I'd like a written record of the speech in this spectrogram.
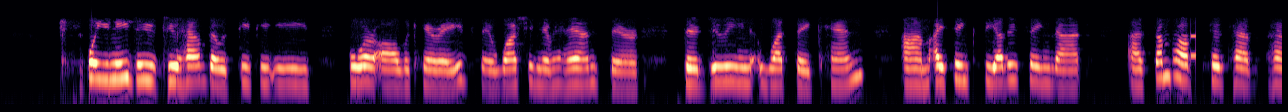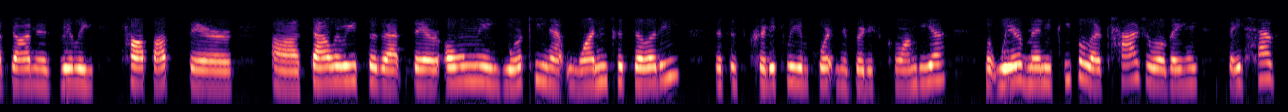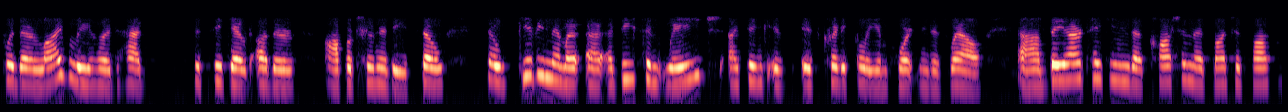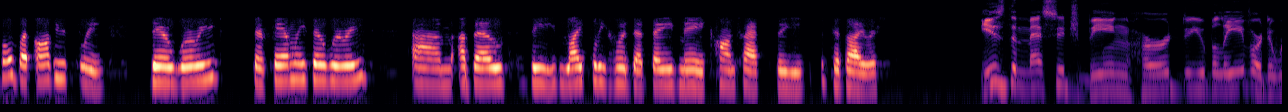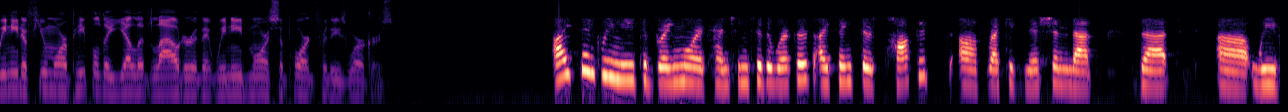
Well, you need to, to have those PPEs for all the care aides. They're washing their hands. They're they're doing what they can. Um, I think the other thing that uh, some provinces have have done is really top up their uh, salaries so that they're only working at one facility. This is critically important in British Columbia, but where many people are casual, they they have for their livelihood had to seek out other opportunities. So so giving them a, a decent wage, I think, is, is critically important as well. Uh, they are taking the caution as much as possible, but obviously they're worried. Their families are worried um, about the likelihood that they may contract the, the virus. Is the message being heard, do you believe, or do we need a few more people to yell it louder that we need more support for these workers? I think we need to bring more attention to the workers. I think there's pockets of recognition that that uh, we've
